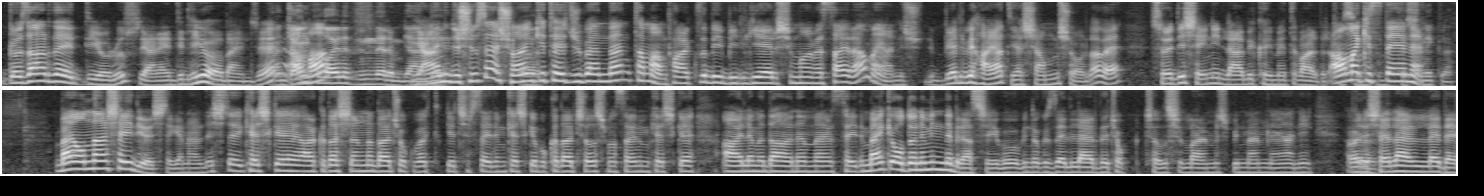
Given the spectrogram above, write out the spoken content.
göz ardı ediyoruz. Yani ediliyor bence. Ben can Ama kulağıyla dinlerim yani. yani, düşünsene şu anki Evet. tecrübenden tamam farklı bir bilgi erişimi var vesaire ama yani şu, belli bir hayat yaşanmış orada ve söylediği şeyin illa bir kıymeti vardır. Almak isteyene. Kesinlikle. Ben onlar şey diyor işte genelde işte keşke arkadaşlarımla daha çok vakit geçirseydim, keşke bu kadar çalışmasaydım, keşke aileme daha önem verseydim. Belki o dönemin de biraz şey bu 1950'lerde çok çalışırlarmış bilmem ne yani öyle Evet. şeylerle de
